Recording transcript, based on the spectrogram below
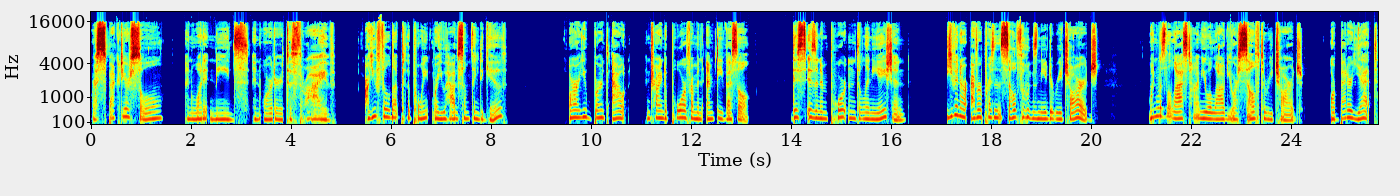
respect your soul and what it needs in order to thrive. Are you filled up to the point where you have something to give? Or are you burnt out and trying to pour from an empty vessel? This is an important delineation. Even our ever present cell phones need to recharge. When was the last time you allowed yourself to recharge? Or better yet,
